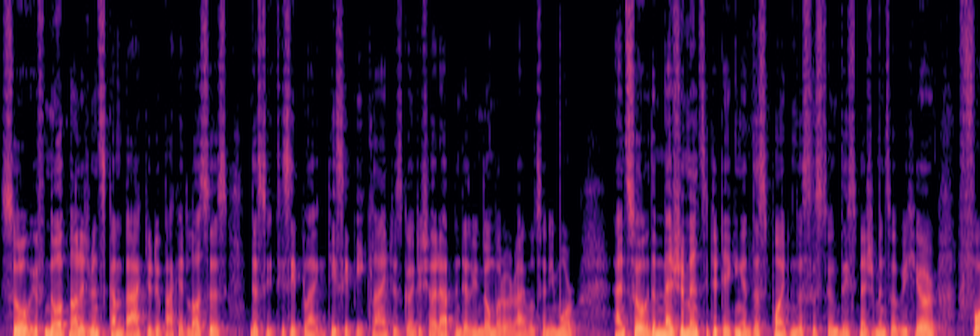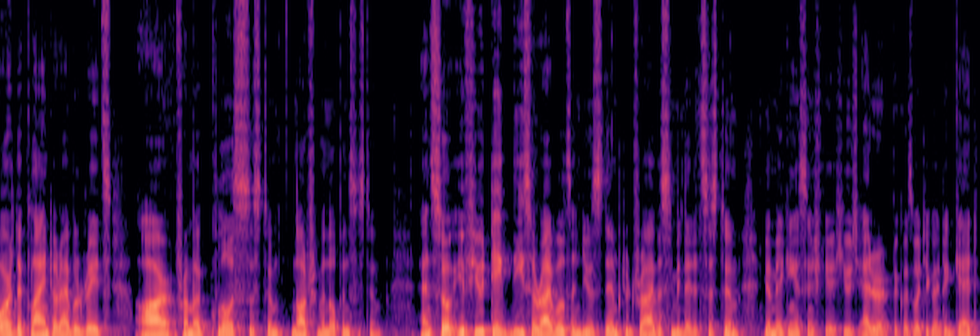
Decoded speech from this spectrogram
So if no acknowledgements come back due to packet losses, the TCP client is going to shut up and there'll be no more arrivals anymore. And so the measurements that you're taking at this point in the system, these measurements over here for the client arrival rates are from a closed system, not from an open system. And so if you take these arrivals and use them to drive a simulated system, you're making essentially a huge error because what you're going to get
